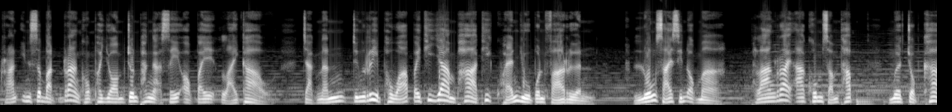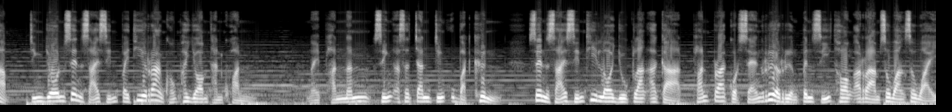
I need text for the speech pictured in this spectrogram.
พรานอินสะบัดร่างของพยอมจนผงะเซออกไปหลายก้าวจากนั้นจึงรีบผวาไปที่ย่ามผ้าที่แขวนอยู่บนฝาเรือน ล้วงสายสินออกมา พลางไร่อาคมสำทับ เมื่อจบคาบจึงโยนเส้นสายสินไปที่ร่างของพยอมทันควัน ในพลันนั้นสิ่งอัศจรรย์จึงอุบัติขึ้น เส้นสายสินที่ลอยอยู่กลางอากาศ พลันปรากฏแสงเรื่อเรืองเป็นสีทองอารามสว่างสวัย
